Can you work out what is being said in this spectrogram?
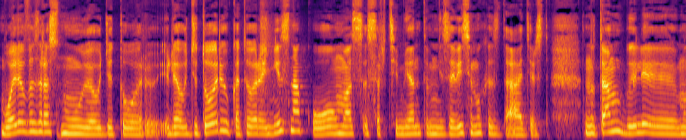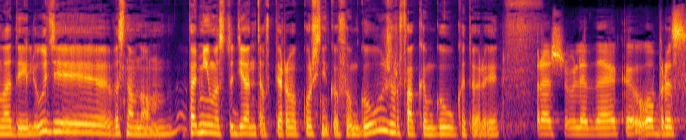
более возрастную аудиторию или аудиторию, которая не знакома с ассортиментом независимых издательств. Но там были молодые люди в основном, помимо студентов, первокурсников МГУ, журфак МГУ, которые... Спрашивали, да, образ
